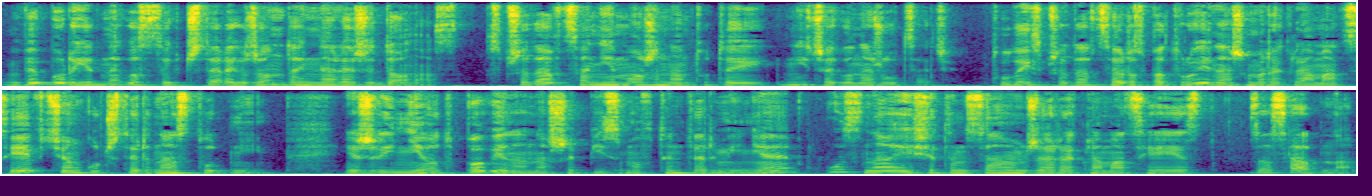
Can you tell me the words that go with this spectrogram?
Wybór jednego z tych czterech żądań należy do nas. Sprzedawca nie może nam tutaj niczego narzucać. Tutaj sprzedawca rozpatruje naszą reklamację w ciągu 14 dni. Jeżeli nie odpowie na nasze pismo w tym terminie, uznaje się tym samym, że reklamacja jest zasadna.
